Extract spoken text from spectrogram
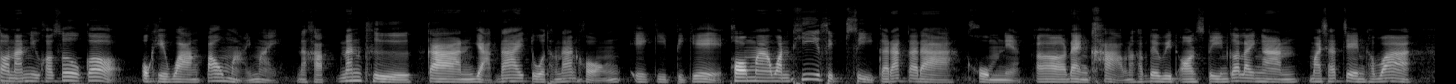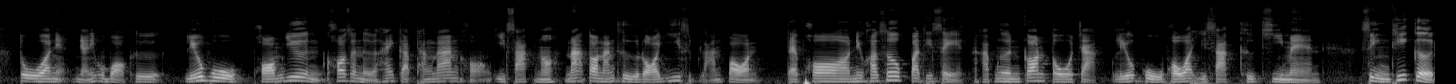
ตอนนั้นนิวคาสเซิลก็โอเควางเป้าหมายใหม่ นะครับ นั่นคือการอยากได้ตัวทางด้านของเอกิติเก้พอมาวันที่ 14 กรกฎาคมเนี่ยแหล่งข่าวนะครับเดวิดออนสตีนก็รายงานมาชัดเจนครับว่าตัวเนี่ยอย่างที่ผมบอกคือลิเวอร์พูลพร้อมยื่นข้อเสนอให้กับทางด้านของอีซักเนาะณตอนนั้นคือ 120 ล้านปอนด์แต่พอนิวคาสเซิลปฏิเสธนะครับเงินก้อนโตจากลิเวอร์พูลเพราะว่าอีซักคือคีย์แมนสิ่งที่เกิด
